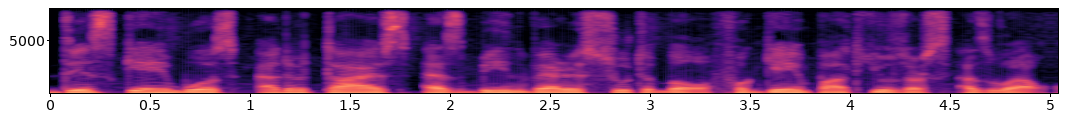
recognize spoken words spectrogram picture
this game was advertised as being very suitable for gamepad users as well.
